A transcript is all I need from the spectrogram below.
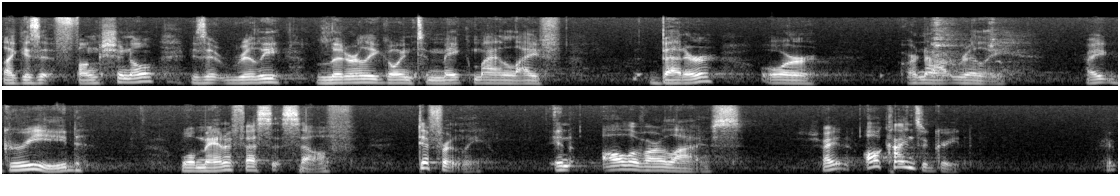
Like, is it functional? Is it really, literally going to make my life better or, or not really? Right? Greed will manifest itself differently in all of our lives, right? All kinds of greed. Right?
